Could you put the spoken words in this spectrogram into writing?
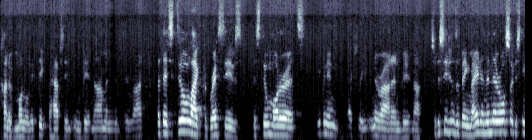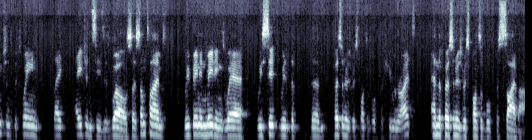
kind of monolithic, perhaps in, in Vietnam and Iran, but there's still like progressives, there's still moderates, even in actually in Iran and Vietnam. So decisions are being made, and then there are also distinctions between like agencies as well. So sometimes we've been in meetings where we sit with the the person who's responsible for human rights and the person who's responsible for cyber.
